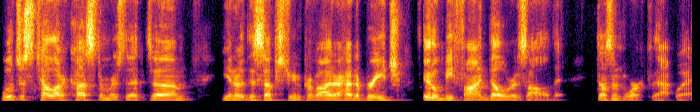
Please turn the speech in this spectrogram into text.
we'll just tell our customers that, um, you know, this upstream provider had a breach. It'll be fine. They'll resolve it. It doesn't work that way.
